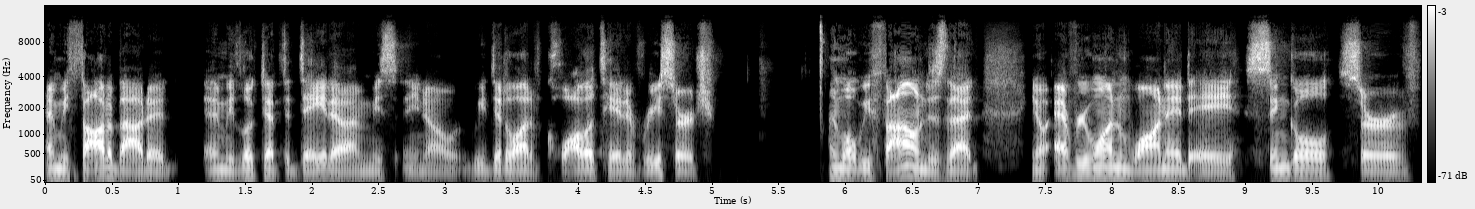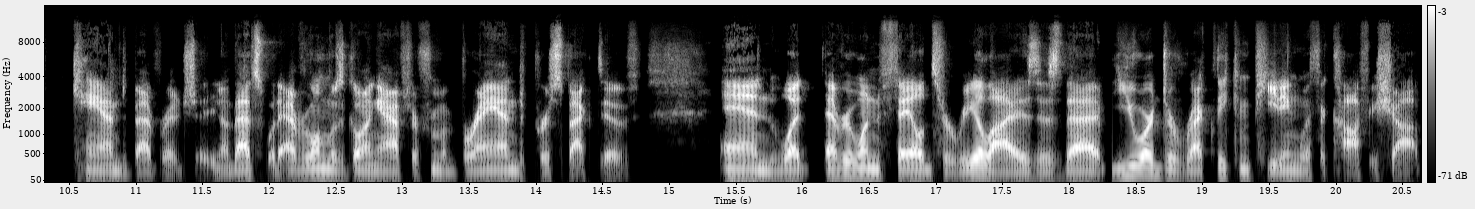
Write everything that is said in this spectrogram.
and we thought about it and we looked at the data and we, you know, we did a lot of qualitative research. And what we found is that, you know, everyone wanted a single serve canned beverage. You know, that's what everyone was going after from a brand perspective. And what everyone failed to realize is that you are directly competing with a coffee shop.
